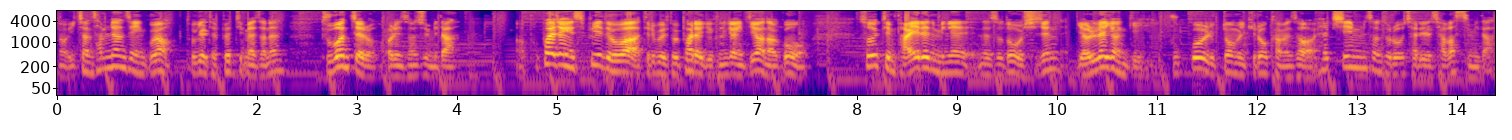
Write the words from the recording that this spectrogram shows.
2003년생이고요. 독일 대표팀에서는 두 번째로 어린 선수입니다. 어, 폭발적인 스피드와 드리블 돌파력이 굉장히 뛰어나고 소속팀 바이에른 뮌헨에서도 올 시즌 14경기 9골 6도움을 기록하면서 핵심 선수로 자리를 잡았습니다.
